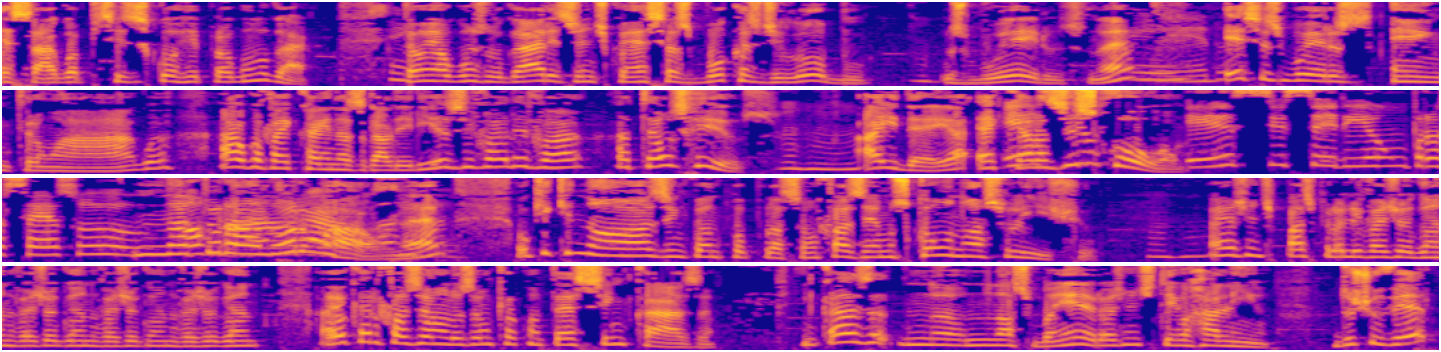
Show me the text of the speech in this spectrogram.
essa água precisa escorrer para algum lugar. Então, em alguns lugares, a gente conhece as bocas de lobo, os bueiros, né? Sim. Esses bueiros entram a água, a água vai cair nas galerias e vai levar até os rios. A ideia é que elas Esse- escoam Esse seria um processo natural, normal, Aham. né? O que, que nós, enquanto população, fazemos com o nosso lixo? Aí a gente passa por ali, vai jogando, vai jogando, vai jogando, vai jogando. Aí eu quero fazer uma alusão que acontece em casa. Em casa, no, no nosso banheiro, a gente tem o ralinho do chuveiro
